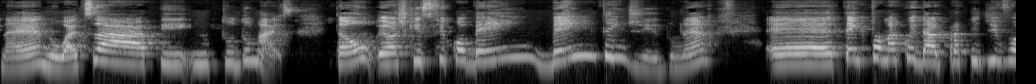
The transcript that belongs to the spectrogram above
né? No WhatsApp e tudo mais. Então, eu acho que isso ficou bem, bem entendido, né? É, tem que tomar cuidado para pedir vo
